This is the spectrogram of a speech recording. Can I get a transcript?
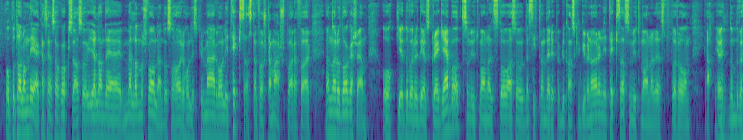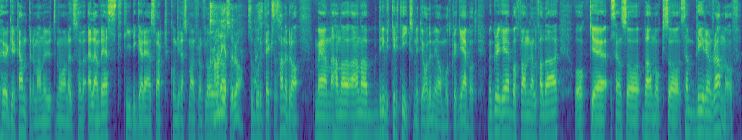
Och på tal om det, jag kan säga en sak också. Alltså gällande mellanårsvalen då så har det hållits primärval i Texas den första mars bara för några dagar sedan. Och då var det dels Greg Abbott som utmanades då, alltså den sittande republikanska guvernören i Texas som utmanades från, ja, jag vet inte om det var högerkanten, men han utmanades av Alan West, tidigare en svart kongressman från Florida. Han är jättebra. Som, som bor i Texas. Han är bra. Men han har, han har drivit kritik som inte jag håller med om mot Greg Abbott. Men Greg Abbott vann i alla fall där. Och eh, sen så vann också, sen blir det en runoff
